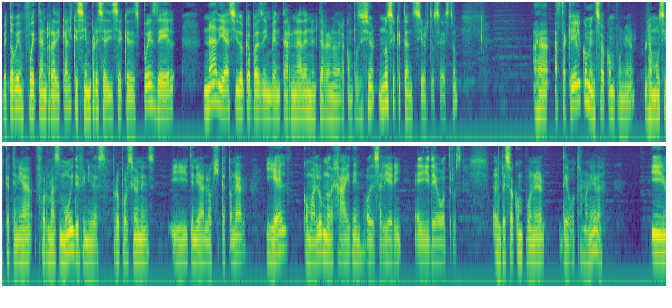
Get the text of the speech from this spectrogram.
Beethoven fue tan radical que siempre se dice que después de él Nadie ha sido capaz de inventar nada en el terreno de la composición. No sé qué tan cierto es esto. Ah, hasta que él comenzó a componer, la música tenía formas muy definidas, proporciones y tenía lógica tonal. Y él, como alumno de Haydn o de Salieri y de otros, empezó a componer de otra manera. Y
